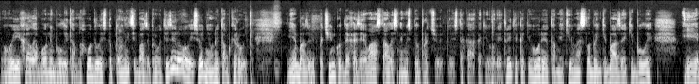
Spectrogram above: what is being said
виїхали або не були там, знаходились. Тобто вони ці бази приватизували і сьогодні вони там керують. Є бази відпочинку, де хазяєва стали з ними співпрацюють. Тобто така категорія. Третя категорія, там які у нас слабенькі бази, які були, і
